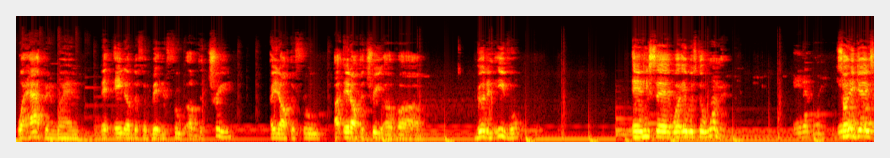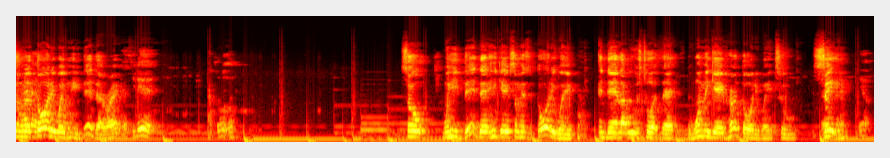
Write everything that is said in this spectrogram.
what happened when they ate of the forbidden fruit of the tree, ate off the fruit, uh, ate off the tree of uh, good and evil, and he said, "Well, it was the woman." So he gave some authority away when he did that, right? Yes, he did. Absolutely. So when he did that, he gave some of his authority away, and then like we was taught that the woman gave her authority away to Satan. Yep.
